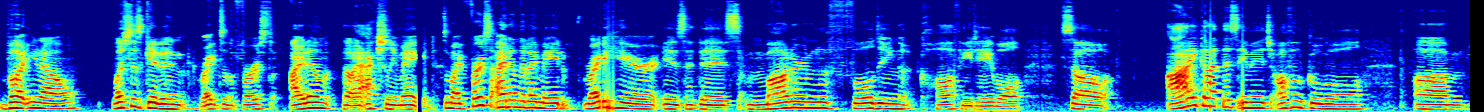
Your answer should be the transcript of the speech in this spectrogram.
But, you know, let's just get in right to the first item that I actually made. So my first item that I made right here is this modern folding coffee table. So I got this image off of Google, um,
